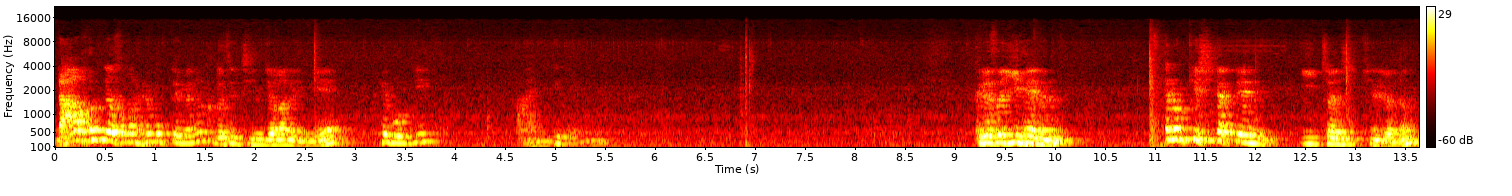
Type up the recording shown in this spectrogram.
나 혼자서만 회복되면 그것은 진정한 의미의 회복이 아니기 때문입니다. 그래서 이 해는 새롭게 시작된 2017년은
